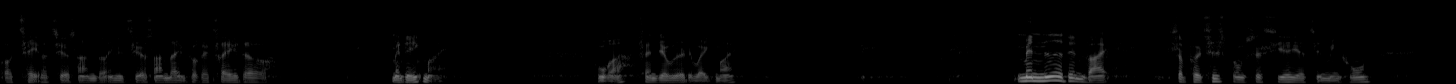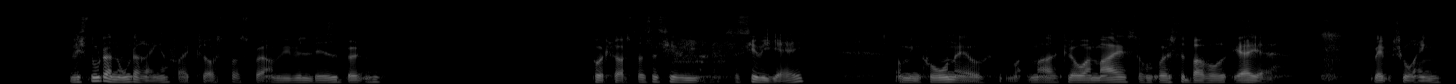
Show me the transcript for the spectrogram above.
og taler til os andre og inviterer os andre ind på retræter. Og... Men det er ikke mig. Hurra, fandt jeg ud af, at det var ikke mig. Men ned ad den vej, så på et tidspunkt, så siger jeg til min kone, hvis nu der er nogen, der ringer fra et kloster og spørger, om vi vil lede bønden på et kloster, så siger vi, så siger vi ja, ikke? Og min kone er jo meget klogere end mig, så hun rystede bare på ja, ja, hvem skulle ringe?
